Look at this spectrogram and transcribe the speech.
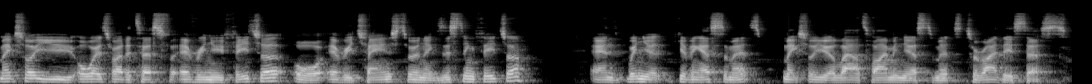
make sure you always write a test for every new feature or every change to an existing feature. And when you're giving estimates, make sure you allow time in your estimates to write these tests.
